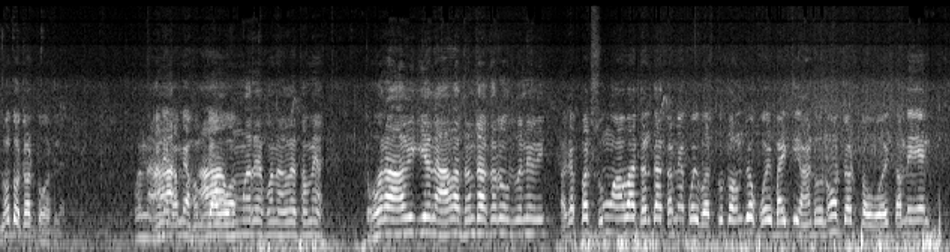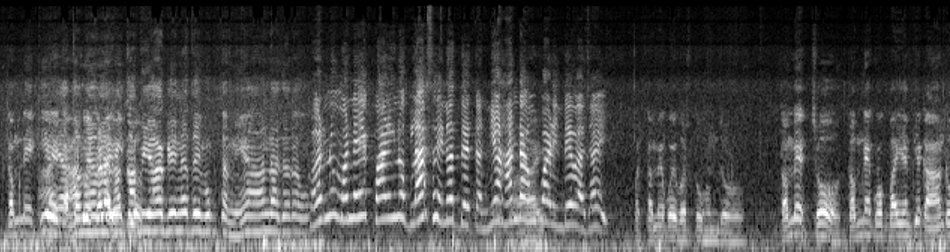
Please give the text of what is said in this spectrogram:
નહોતો ચડતો એટલે. પણ આને તમે સમજાવો. અમારે પણ હવે તમે ધોરા આવી ગયા ને આવા ધંધા કરો બનાવી. અરે પણ શું આવા ધંધા? તમે કોઈ વસ્તુ તો સમજો કોઈ બાઈથી હાંડો ન ચડતો હોય. તમે એમ તમને કહે કે હાંડો ચડાવી દો. કભી આગી નથી મૂકતા ને હાંડા જરાવો ઘરનું મને એક પાણીનો ગ્લાસ નથી દેતા. ને હાંડા. ઉપાડીને દેવા જાય. પણ તમે કોઈ વસ્તુ સમજો. તમે જ છો. તમને કોક ભાઈ એમ કે હાંડો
